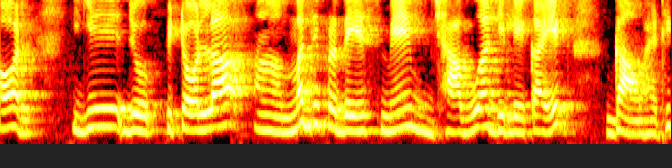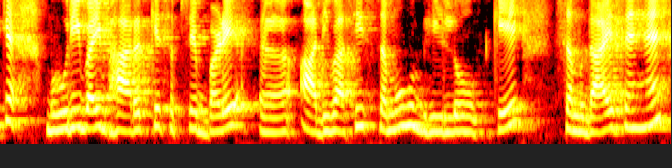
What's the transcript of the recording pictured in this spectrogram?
और ये जो पिटोला मध्य प्रदेश में झाबुआ ज़िले का एक गाँव है, ठीक है? भूरीबाई भारत के सबसे बड़े आदिवासी समूह भीलों के समुदाय से हैं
